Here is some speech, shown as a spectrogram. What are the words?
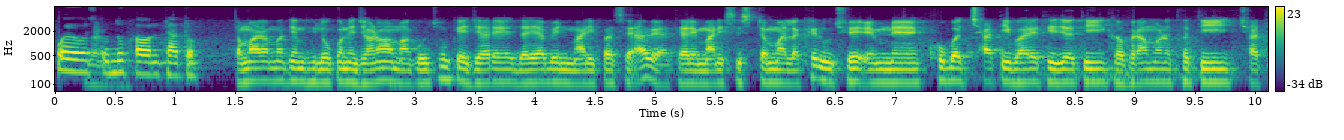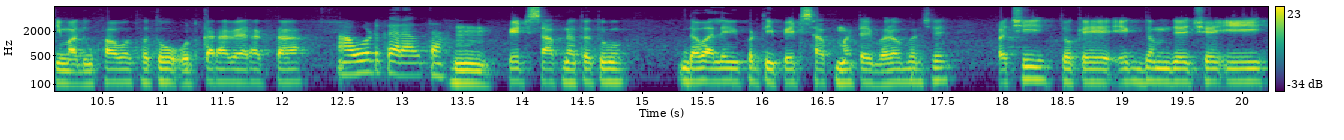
કોઈ વસ્તુ દુખાવો નથી થતો. તમારા માધ્યમથી લોકોને જાણવા માગું છું કે જ્યારે દયાબેન મારી પાસે આવ્યા ત્યારે મારી સિસ્ટમમાં લખેલું છે એમને ખૂબ જ છાતી ભારે થઈ જતી ગભરામણ થતી છાતીમાં દુખાવો થતો ઓટકાર આવ્યા રાખતા. હા ઓટકાર આવતા. હમ પેટ સાફ ન થતું. દવા લેવી પડતી પેટ સાફ માટે બરાબર છે. પછી તો કે એકદમ જે છે એ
